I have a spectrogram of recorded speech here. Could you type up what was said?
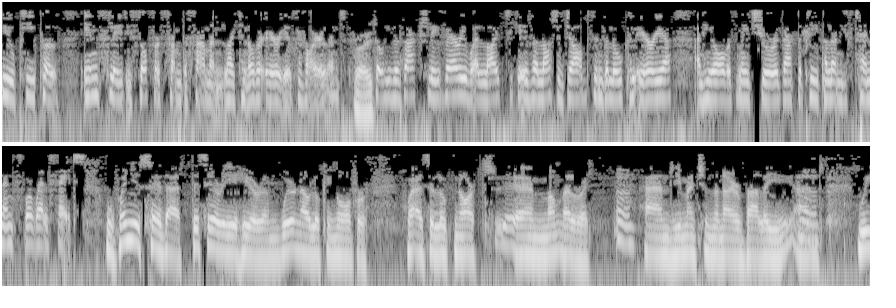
few people in Sleady suffered from the famine, like in other areas of Ireland. Right. So he was actually very well liked. He gave a lot of jobs in the local area, and he always made sure that the people and his tenants were well fed. Well, when you say that, this area here, and we're now looking over, as you look north, um, Mount Melleray, mm. and you mentioned the Nire Valley, mm. and we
